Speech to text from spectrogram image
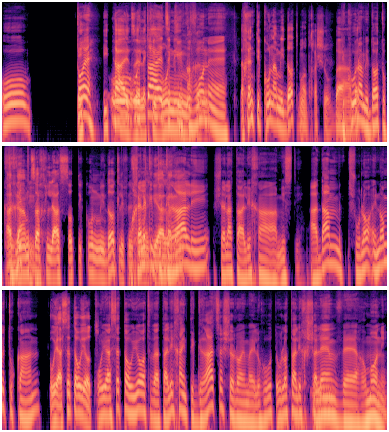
הוא טועה. איתה את זה הוא איתה את זה לכיוונים ככיוון, אחרים. לכן תיקון המידות מאוד חשוב. תיקון ב- המידות הוא קריטי. אדם צריך לעשות תיקון מידות לפני הוא שהוא חלק מגיע לאדם. אינטגרלי של התהליך המיסטי. האדם שהוא לא, אינו מתוקן, הוא יעשה טעויות. הוא יעשה טעויות, והתהליך האינטגרציה שלו עם האלוהות הוא לא תהליך שלם והרמוני.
